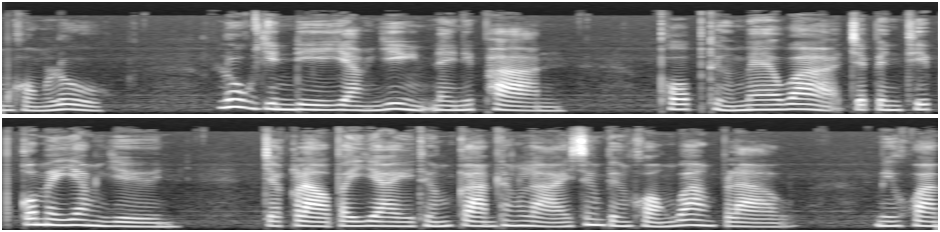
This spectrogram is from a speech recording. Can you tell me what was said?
ำของลูก ลูกยินดีอย่างยิ่งในนิพพาน พบถึงแม้ว่าจะเป็นทิพย์ก็ไม่ยั่งยืน จะกล่าวไปใหญ่ถึงกามทั้งหลายซึ่งเป็นของว่างเปล่า มีความ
